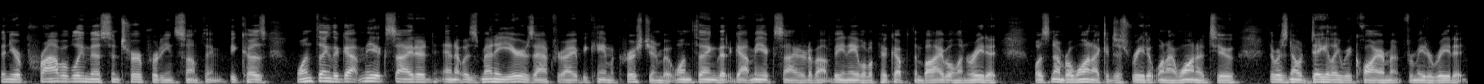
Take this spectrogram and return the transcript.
then you're probably misinterpreting something. Because one thing that got me excited, and it was many years after I became a Christian, but one thing that got me excited about being able to pick up the Bible and read it was number one, I could just read it when I wanted to. There was no daily requirement for me to read it.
